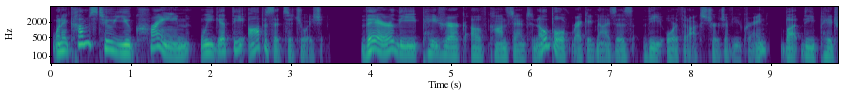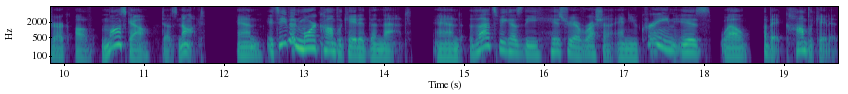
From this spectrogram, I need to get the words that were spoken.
When it comes to Ukraine, we get the opposite situation. There, the Patriarch of Constantinople recognizes the Orthodox Church of Ukraine, but the Patriarch of Moscow does not. And it's even more complicated than that. And that's because the history of Russia and Ukraine is, well, a bit complicated.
